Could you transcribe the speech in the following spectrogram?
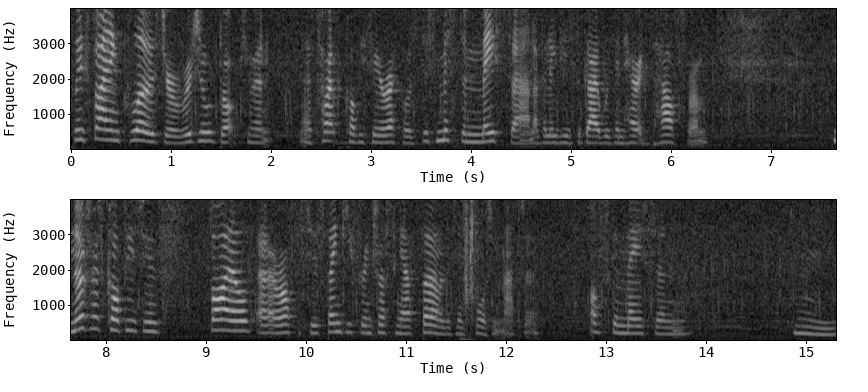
please find enclosed your original document and a typed copy for your records. This Mr. Masan, I believe he's the guy we've inherited the house from. Notarized copy has been filed at our offices. Thank you for entrusting our firm with this important matter. Oscar Masan. Hmm.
